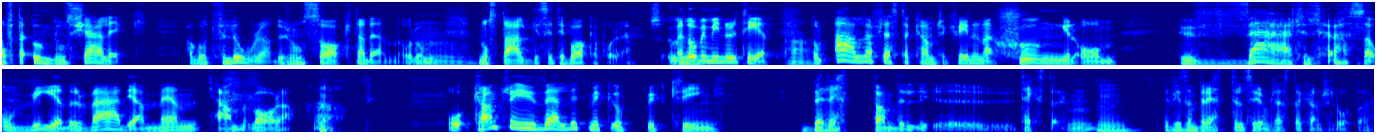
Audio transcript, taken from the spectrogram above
ofta ungdomskärlek har gått förlorad, hur de saknar den och de Mm. nostalgiskt ser tillbaka på det. Så Men de är minoritet. Ja. De allra flesta countrykvinnorna sjunger om hur värdelösa och vedervärdiga män kan vara. Ja. Och country är ju väldigt mycket uppbyggt kring berättande eh, texter. Mm. Mm. Det finns en berättelse i de flesta countrylåtar.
